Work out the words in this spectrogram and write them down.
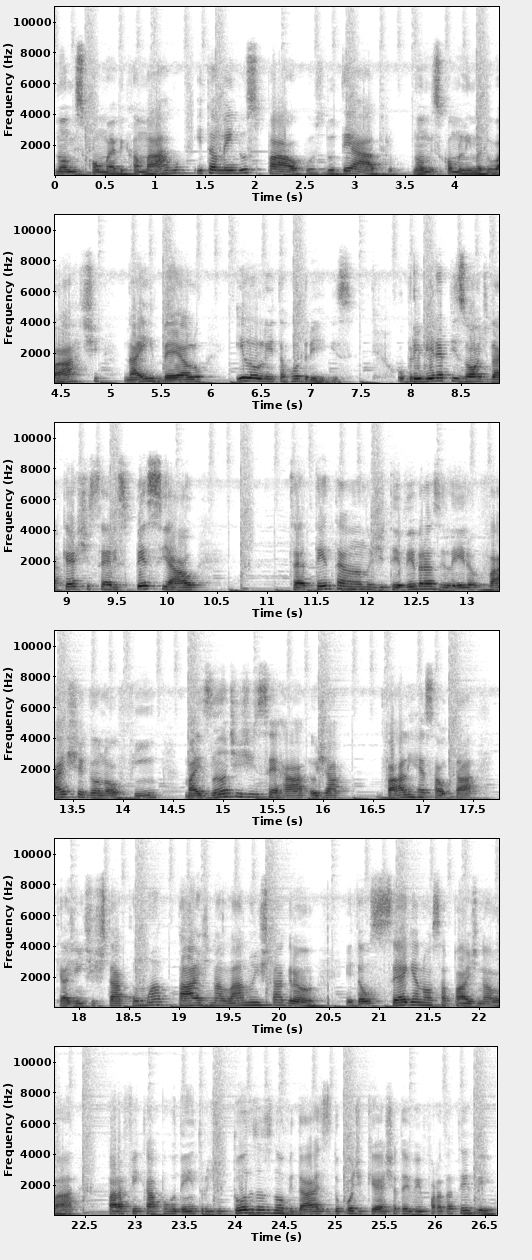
nomes como Hebe Camargo, e também dos palcos, do teatro, nomes como Lima Duarte, Nair Belo e Lolita Rodrigues. O primeiro episódio da cast série especial 70 anos de TV brasileira vai chegando ao fim, mas antes de encerrar, eu já vale ressaltar que a gente está com uma página lá no Instagram. Então segue a nossa página lá para ficar por dentro de todas as novidades do podcast A TV Fora da TV.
